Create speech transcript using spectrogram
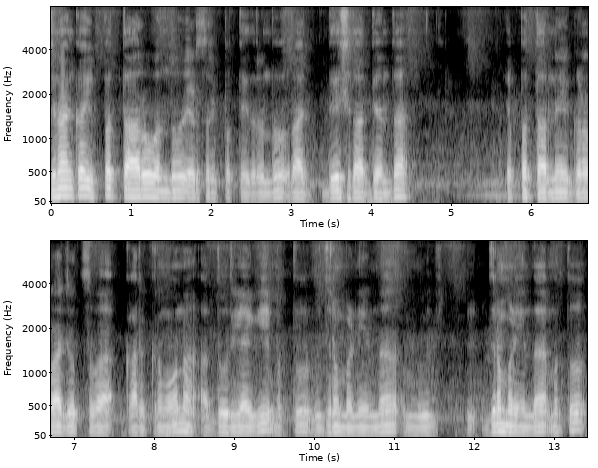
ದಿನಾಂಕ ಇಪ್ಪತ್ತಾರು ಒಂದು ಎರಡು ಸಾವಿರದ ಇಪ್ಪತ್ತೈದರಂದು ರಾಜ್, ದೇಶದಾದ್ಯಂತ ಎಪ್ಪತ್ತಾರನೇ ಗಣರಾಜ್ಯೋತ್ಸವ ಕಾರ್ಯಕ್ರಮವನ್ನು ಅದ್ಧೂರಿಯಾಗಿ ಮತ್ತು ವಿಜೃಂಭಣೆಯಿಂದ ವಿಜ್- ವಿಜೃಂಭಣೆಯಿಂದ ಮತ್ತು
